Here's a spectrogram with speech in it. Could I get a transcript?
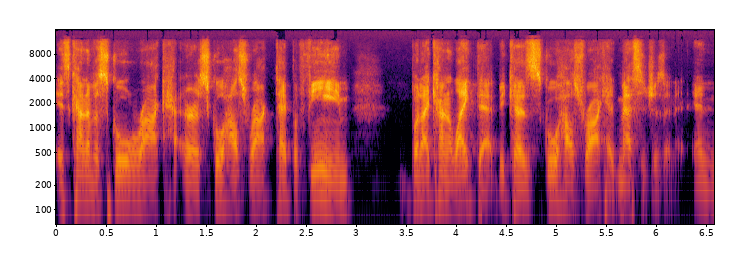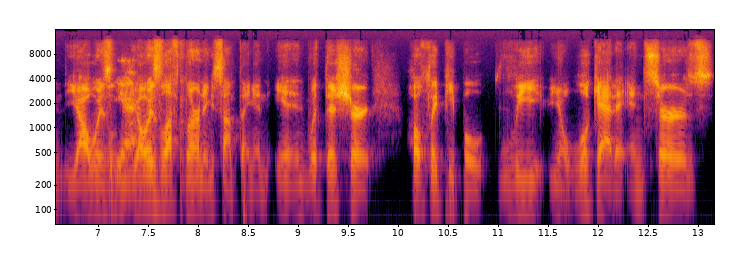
it's kind of a school rock or a schoolhouse rock type of theme, but I kind of like that because Schoolhouse Rock had messages in it, and you always yeah. you always left learning something. And, and with this shirt, hopefully people leave, you know look at it and serves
